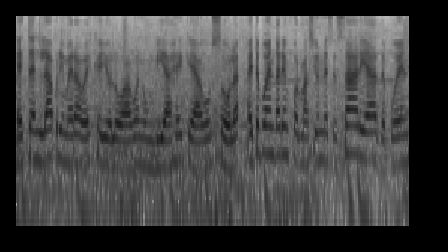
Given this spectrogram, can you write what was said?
Esta es la primera vez que yo lo hago en un viaje que hago sola. Ahí te pueden dar información necesaria, te pueden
